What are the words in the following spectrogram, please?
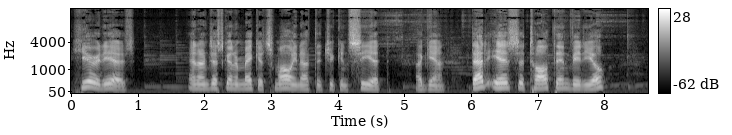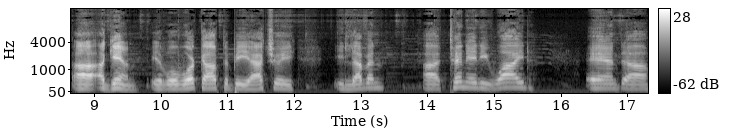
here it is. And I'm just going to make it small enough that you can see it again. That is the tall, thin video. Uh, again, it will work out to be actually 11, uh, 1080 wide, and uh,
